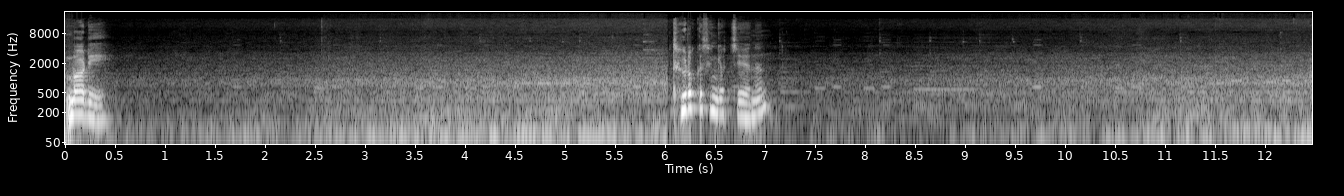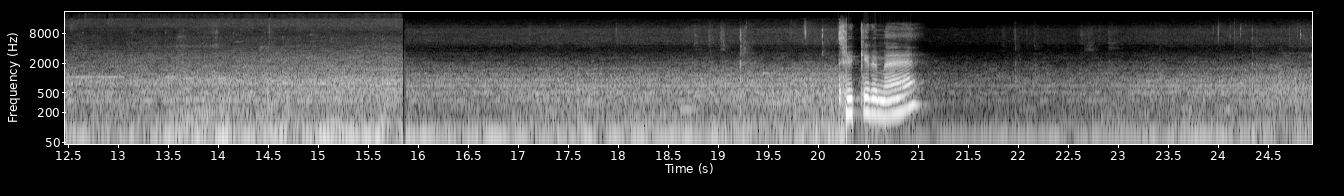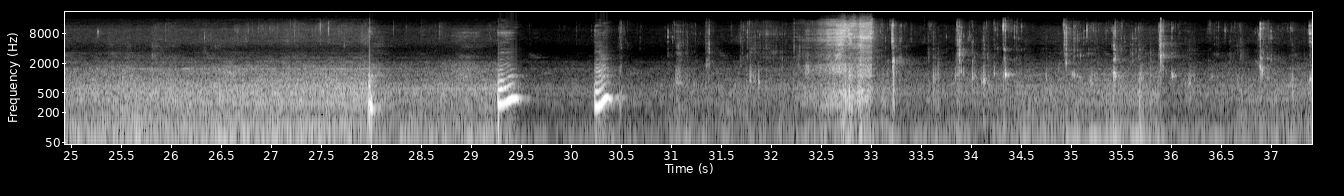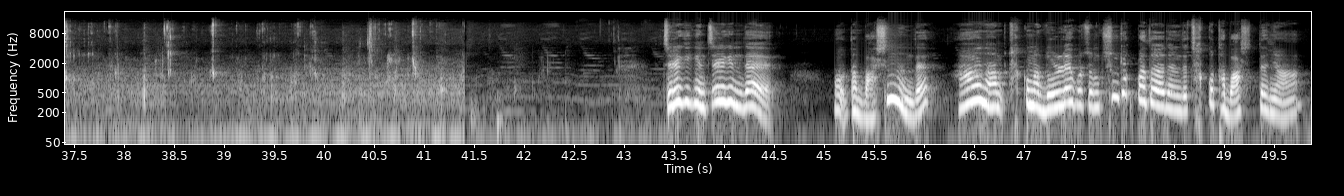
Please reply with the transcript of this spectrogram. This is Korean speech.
머리. 더럽게 생겼지 얘는? 들기름에 질기긴 질긴데 어, 나 맛있는데? 아, 나 자꾸만 놀래고 좀 충격받아야 되는데 자꾸 다 맛있대냐?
